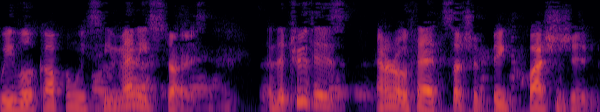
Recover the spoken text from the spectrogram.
we look up and we see many stars? And the truth is, I don't know if that's such a big question,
